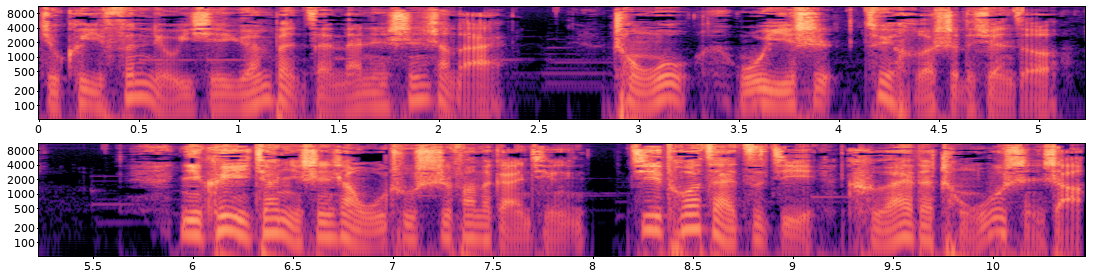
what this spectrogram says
就可以分流一些原本在男人身上的爱。宠物无疑是最合适的选择。你可以将你身上无处释放的感情寄托在自己可爱的宠物身上，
